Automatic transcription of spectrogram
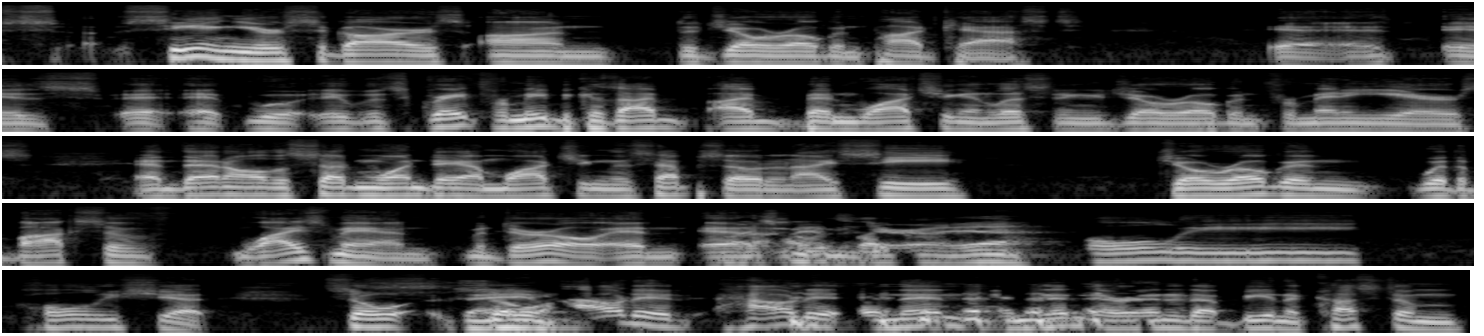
s- seeing your cigars on the Joe Rogan podcast is it, it, it was great for me because I've I've been watching and listening to Joe Rogan for many years, and then all of a sudden one day I'm watching this episode and I see Joe Rogan with a box of Wise Man Maduro, and and Wise I was like, yeah. holy holy shit so so how did how did and then and then there ended up being a custom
